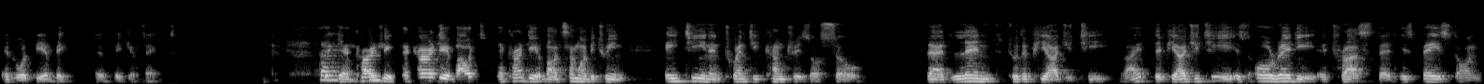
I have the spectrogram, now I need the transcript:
it would be a big a big effect. Thank they're you. currently they're currently about they're currently about somewhere between 18 and 20 countries or so that lend to the PRGT, right? The PRGT is already a trust that is based on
